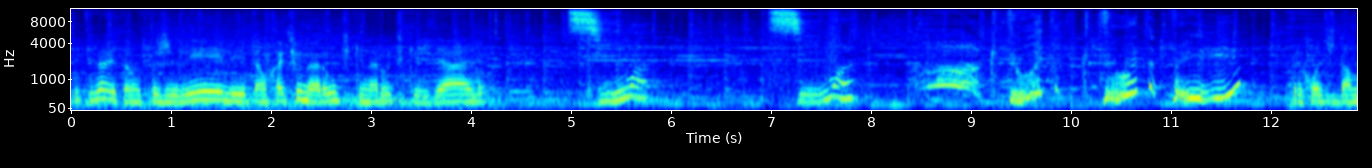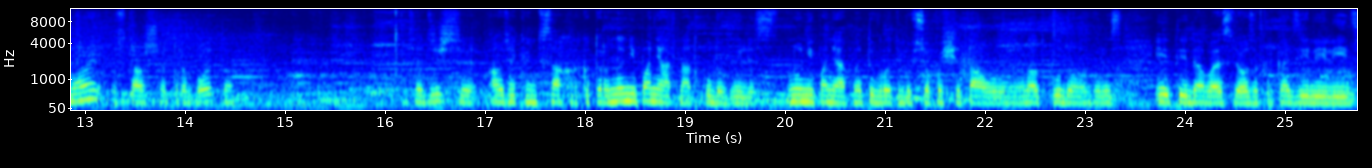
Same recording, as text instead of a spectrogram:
ты тебя и там пожалели, и там хочу на ручки, на ручки взяли. Сима? Сима? Кто это? Кто это? Привет! Приходишь домой, уставший от работы, садишься, а у тебя какой-нибудь сахар, который, ну, непонятно откуда вылез. Ну, непонятно, ты вроде бы все посчитал, но откуда он вылез. И ты давай слезы крокодили лить.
